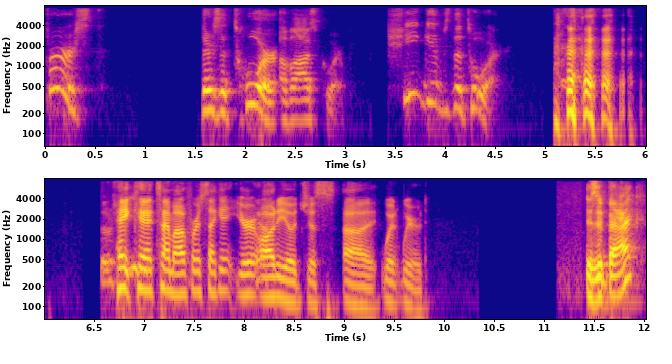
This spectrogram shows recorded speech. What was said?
First, there's a tour of Oscorp. She gives the tour. So hey, she's- can I time out for a second? Your Yeah. audio just uh, went weird. Is it back?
